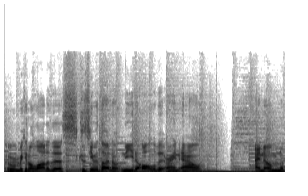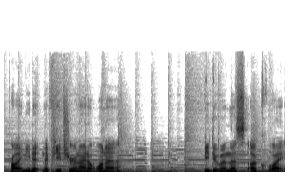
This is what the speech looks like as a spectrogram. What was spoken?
And we're making a lot of this, because even though I don't need all of it right now, I know I'm going to probably need it in the future, and I don't want to be doing this uh, quite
